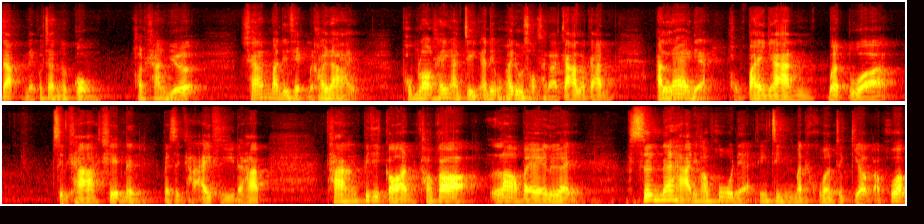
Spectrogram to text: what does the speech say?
จากในพจนานุกรมค่อนข้างเยอะฉะนั้นมันดีเทคไม่ค่อยได้ ผมลองใช้งานจริง อันนี้ผมให้ดู 2 สถานการณ์แล้วกัน อันแรกเนี่ยผมไปงานเปิดตัวสินค้าชนิดหนึ่งเป็นสินค้าไอทีนะครับ ทางพิธีกรเขาก็เล่าไปเรื่อยๆ ซึ่งเนื้อหาที่เขาพูดเนี่ยจริง ๆ มันควรจะเกี่ยวกับพวก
